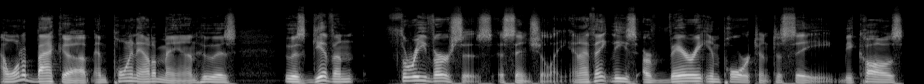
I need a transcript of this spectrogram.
I want to back up and point out a man who is who is given three verses essentially. And I think these are very important to see because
